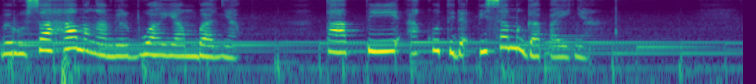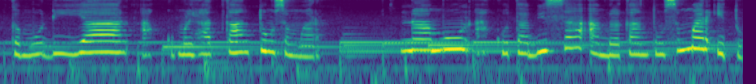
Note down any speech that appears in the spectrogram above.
berusaha mengambil buah yang banyak, tapi aku tidak bisa menggapainya. Kemudian aku melihat kantung semar, namun aku tak bisa ambil kantung semar itu.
